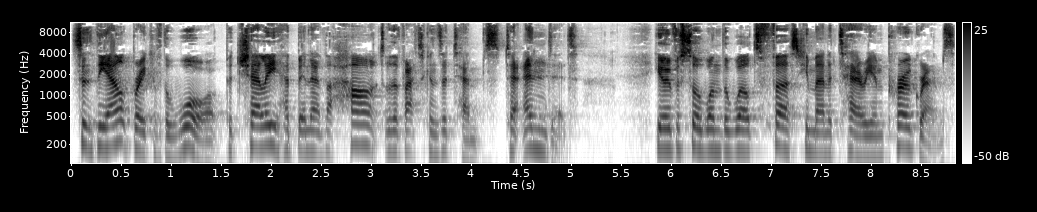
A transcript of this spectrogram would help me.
Since the outbreak of the war, Pacelli had been at the heart of the Vatican's attempts to end it. He oversaw one of the world's first humanitarian programs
